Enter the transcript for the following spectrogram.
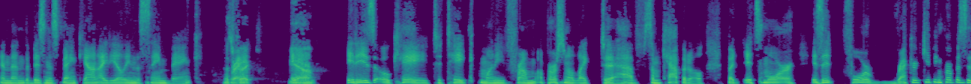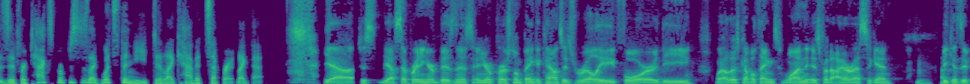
and then the business bank account, ideally in the same bank. That's right? correct. Yeah. And it is okay to take money from a personal, like to have some capital, but it's more, is it for record keeping purposes? Is it for tax purposes? Like what's the need to like have it separate like that? Yeah, just yeah, separating your business and your personal bank accounts is really for the well, there's a couple things. One is for the IRS again. Hmm. Because if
